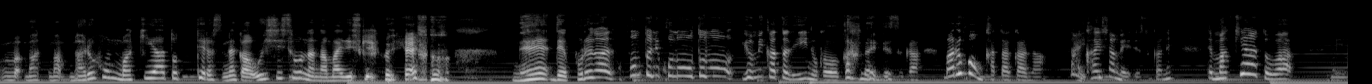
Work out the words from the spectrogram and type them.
ま、ま、ま、マルホンマキアートテラス、なんか美味しそうな名前ですけどね。ね、でこれが本当にこの音の読み方でいいのかわからないんですがマルホンカタカナ。多分会社名ですかね。でマキアートは、えー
